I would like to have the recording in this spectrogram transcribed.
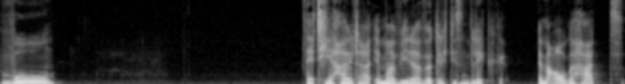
wo der Tierhalter immer wieder wirklich diesen Blick im Auge hat,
